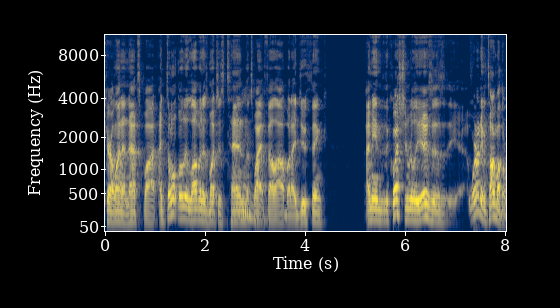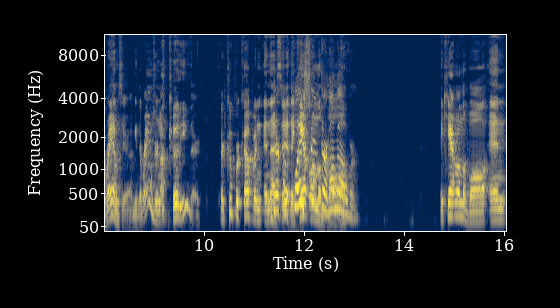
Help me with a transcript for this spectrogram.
Carolina in that spot. I don't really love it as much as 10. That's why it fell out, but I do think I mean, the question really is is we're not even talking about the Rams here. I mean, the Rams are not good either. They're Cooper Kupp and, and that's they're it. They can't run the they're ball. hungover. They can't run the ball, and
